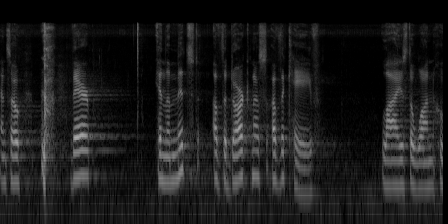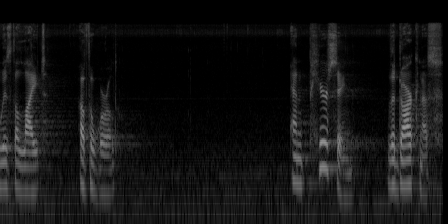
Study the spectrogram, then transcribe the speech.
And so, there, in the midst of the darkness of the cave, lies the one who is the light of the world. and piercing the darkness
